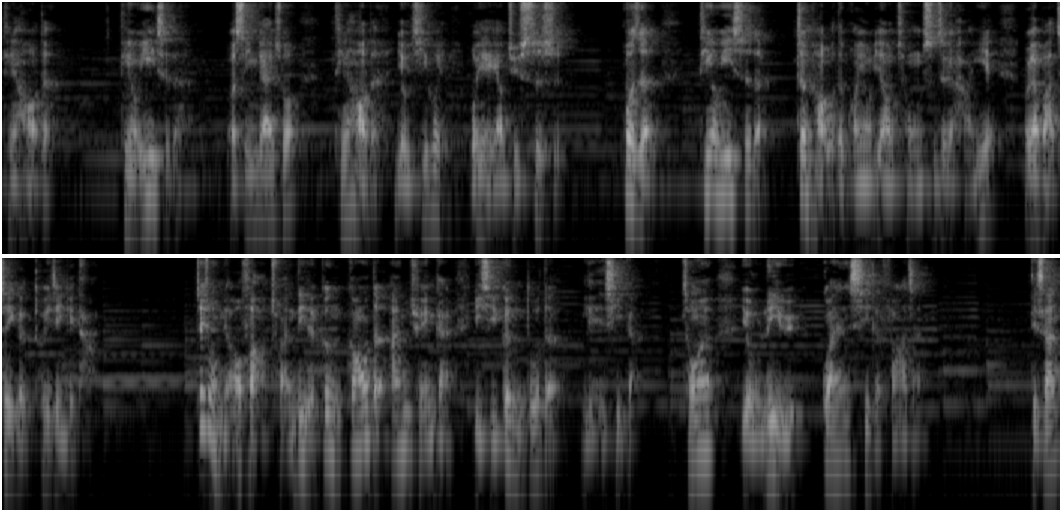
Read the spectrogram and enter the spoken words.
挺好的，挺有意思的。而是应该说挺好的，有机会我也要去试试，或者挺有意思的，正好我的朋友要从事这个行业，我要把这个推荐给他。这种疗法传递了更高的安全感以及更多的联系感，从而有利于关系的发展。第三，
